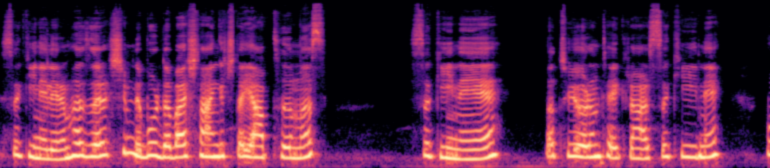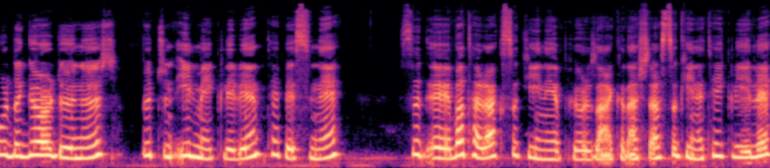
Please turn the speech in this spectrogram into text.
Sık iğnelerim hazır. Şimdi burada başlangıçta yaptığımız sık iğneye batıyorum. Tekrar sık iğne Burada gördüğünüz bütün ilmeklerin tepesine sık e, batarak sık iğne yapıyoruz arkadaşlar. Sık iğne tekliğiyle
